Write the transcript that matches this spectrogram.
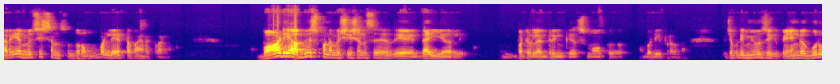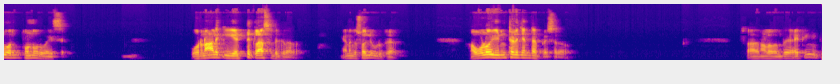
நிறைய மியூசிஷியன்ஸ் வந்து ரொம்ப லேட்டாக தான் இருக்கிறாங்க. பாடியை அப்யூஸ் பண்ண musicians die early particular drink smoke ரொம்ப டீப்பராக இருந்தால் மியூசிக் இப்போ எங்கள் குரு வந்து தொண்ணூறு வயசு. ஒரு நாளைக்கு எட்டு கிளாஸ் எடுக்கிறாரு. எனக்கு சொல்லி கொடுக்குறாரு. அவ்வளோ இன்டெலிஜென்ட்டாக பேசுகிறார் ஸோ அதனால் வந்து ஐ திங்க்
